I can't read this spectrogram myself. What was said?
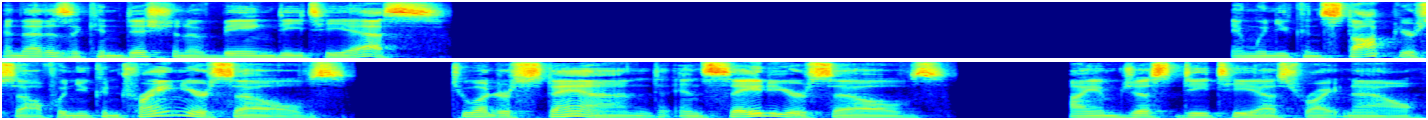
And that is a condition of being DTS. And when you can stop yourself, when you can train yourselves to understand and say to yourselves, I am just DTS right now.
